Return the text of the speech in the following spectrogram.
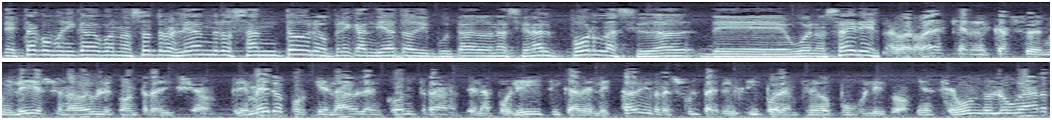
Está comunicado con nosotros Leandro Santoro, precandidato a diputado nacional por la ciudad de Buenos Aires. La verdad es que en el caso de mi ley es una doble contradicción. Primero, porque él habla en contra de la política, del Estado y resulta que el tipo de empleo público. Y en segundo lugar,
